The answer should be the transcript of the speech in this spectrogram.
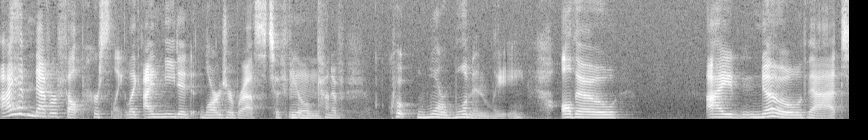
I have never felt personally like I needed larger breasts to feel kind of quote more womanly although i know that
